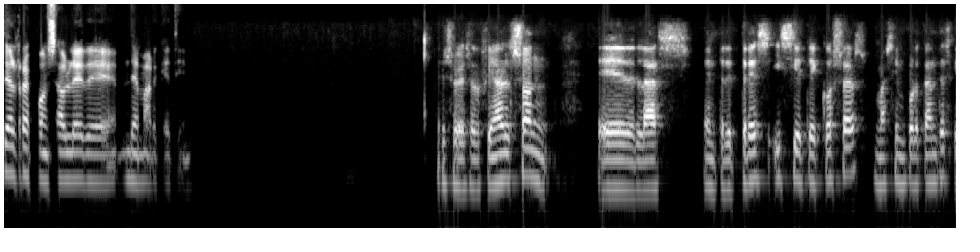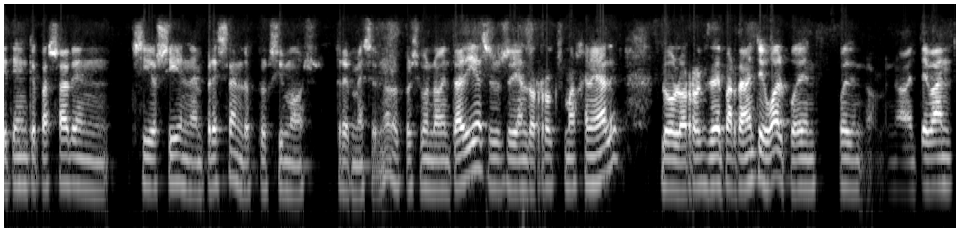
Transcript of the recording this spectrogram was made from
responsable de, marketing. Eso es, al final son eh, las entre tres y siete cosas más importantes que tienen que pasar en sí o sí en la empresa en los próximos tres meses, ¿no? Los próximos 90 días, esos serían los rocks más generales. Luego los rocks de departamento igual pueden, pueden normalmente van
